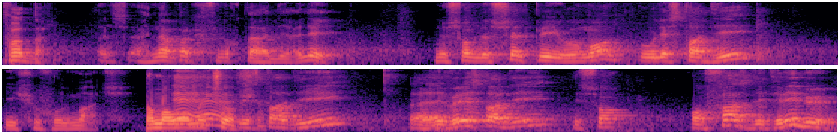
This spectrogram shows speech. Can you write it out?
تفضل. هنا برك في النقطة هذه عليه nous sommes le seul pays au monde où les stadiers يشوفوا الماتش. اما هو إيه، ما لي تشوفش. stadier les vrais stadiers ils sont en face des tribunes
